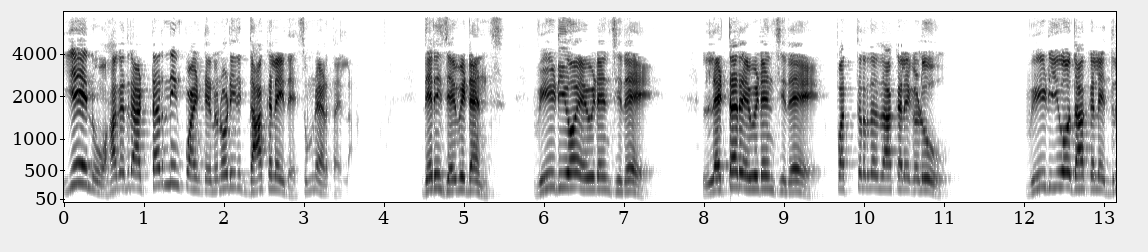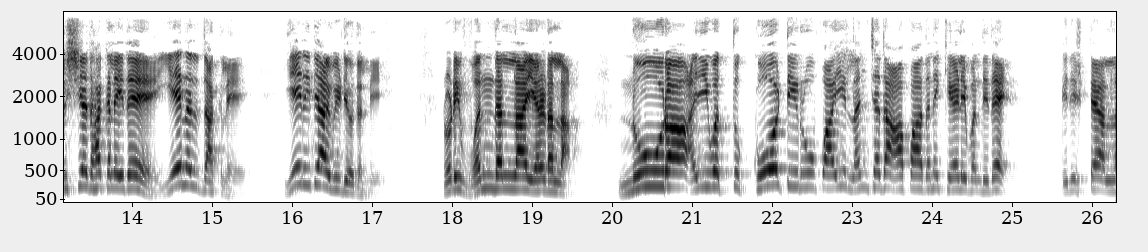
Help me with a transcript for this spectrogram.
ಏನು? ಹಾಗಾದರೆ ಆ ಟರ್ನಿಂಗ್ ಪಾಯಿಂಟ್ ಏನು? ನೋಡಿ, ಇದಕ್ಕೆ ದಾಖಲೆ ಇದೆ. ಸುಮ್ಮನೆ ಹೇಳ್ತಾ ಇಲ್ಲ. There is evidence video evidence ಇದೆ, ಲೆಟರ್ ಎವಿಡೆನ್ಸ್ ಇದೆ, ಪತ್ರದ ದಾಖಲೆಗಳು, ವಿಡಿಯೋ ದಾಖಲೆ, ದೃಶ್ಯ ದಾಖಲೆ ಇದೆ, ಏನದು ದಾಖಲೆ, ಏನಿದೆ ಆ ವಿಡಿಯೋದಲ್ಲಿ? ನೋಡಿ, ಒಂದಲ್ಲ, ಎರಡಲ್ಲ ನೂರ ಐವತ್ತು ಕೋಟಿ ರೂಪಾಯಿ ಲಂಚದ ಆಪಾದನೆ ಕೇಳಿ ಬಂದಿದೆ. ಇದಿಷ್ಟೇ ಅಲ್ಲ,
